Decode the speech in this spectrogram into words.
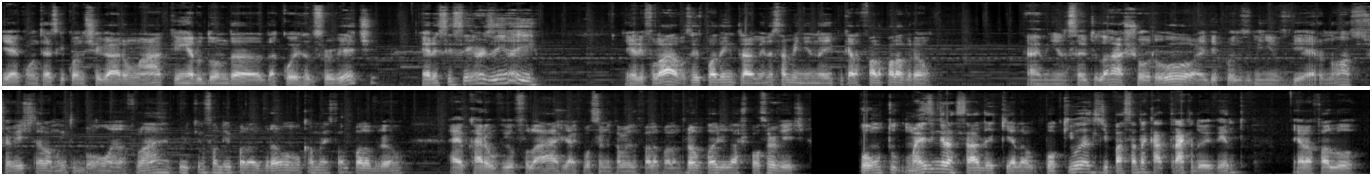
E aí acontece que quando chegaram lá, quem era o dono da, da coisa do sorvete? Era esse senhorzinho aí. E ele falou: Ah, vocês podem entrar, menos essa menina aí porque ela fala palavrão. Aí a menina saiu de lá, chorou, aí depois os meninos vieram, nossa, o sorvete estava muito bom. Ela falou, ah, porque eu falei palavrão, nunca mais falo palavrão. Aí o cara ouviu e falou, ah, já que você nunca mais fala palavrão, pode ir lá chupar o sorvete ponto mais engraçado é que ela, um pouquinho antes de passar da catraca do evento, ela falou:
